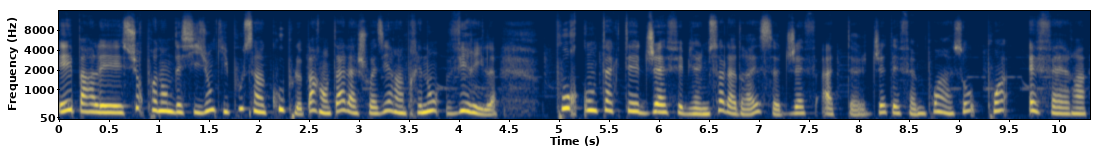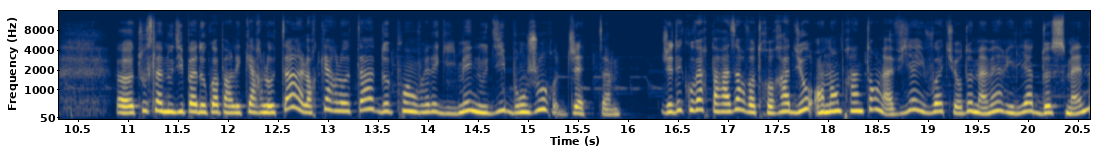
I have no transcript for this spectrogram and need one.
et par les surprenantes décisions qui poussent un couple parental à choisir un prénom viril. Pour contacter Jeff, eh bien une seule adresse, jeff at jetfm.asso.fr. Euh, tout cela nous dit pas de quoi parler Carlotta. Alors Carlotta, deux points ouvrez les guillemets, nous dit bonjour Jet. J'ai découvert par hasard votre radio en empruntant la vieille voiture de ma mère il y a deux semaines.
